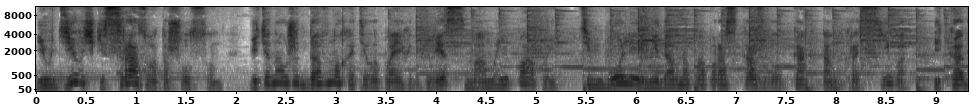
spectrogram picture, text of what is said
И у девочки сразу отошел сон, ведь она уже давно хотела поехать в лес с мамой и папой. Тем более, недавно папа рассказывал, как там красиво и как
